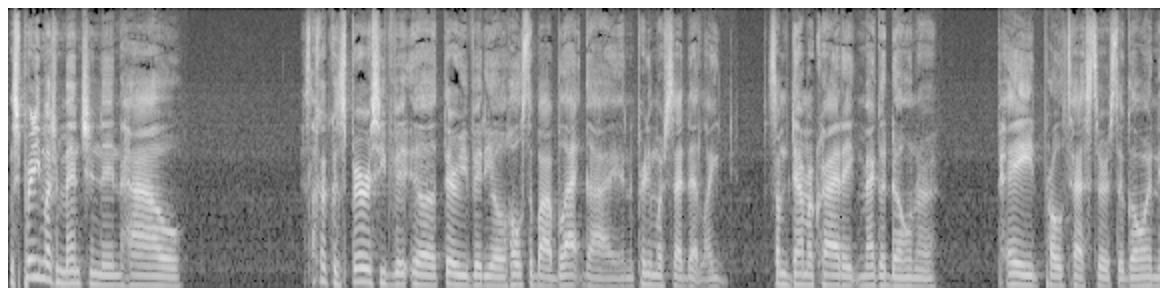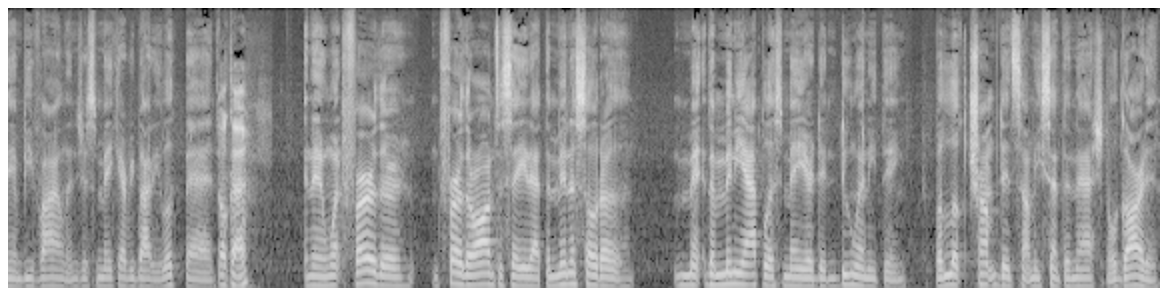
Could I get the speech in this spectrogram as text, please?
It's pretty much mentioning how it's like a conspiracy vi- uh, theory video hosted by a black guy, and it pretty much said that like some Democratic mega donor paid protesters to go in there and be violent, just make everybody look bad. Okay. and then went further further on to say that the Minnesota the Minneapolis mayor didn't do anything but look Trump did something. He sent the National Guard in.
